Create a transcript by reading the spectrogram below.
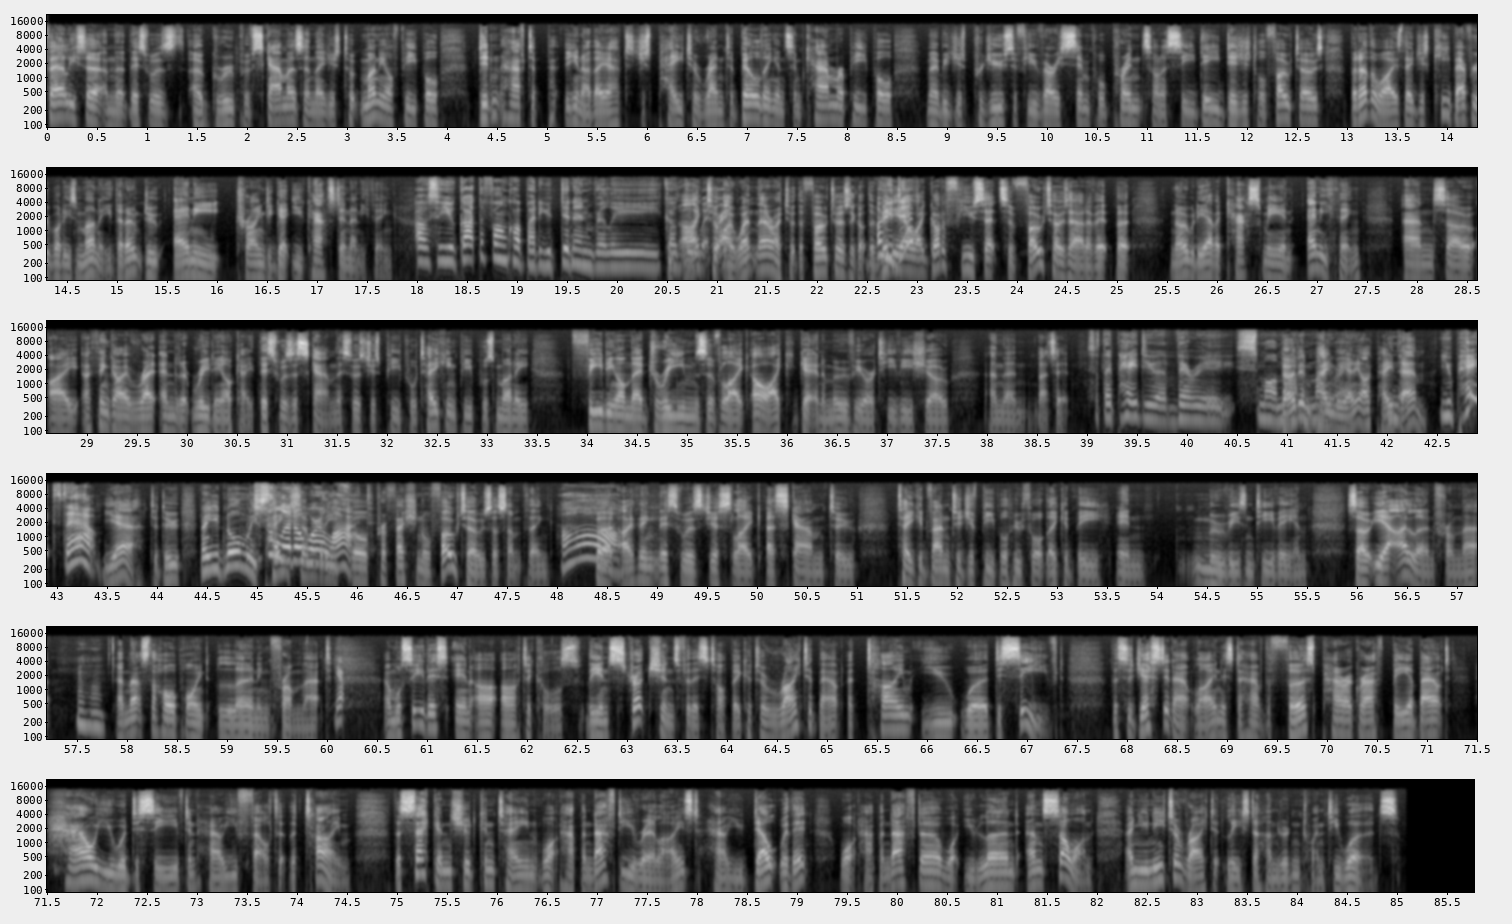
fairly certain that this was a group of scammers and they just took money off people didn't have to you know they had to just pay to rent a building and some camera people maybe just produce a few very simple prints on a CD digital photos but otherwise they just keep everybody's money they don't do any trying to get you cast in anything Oh, so you got the phone call, but you didn't really go do I it, took right? I went there I took the photos I got the Oh, video? I got a few sets of photos out of it but nobody ever cast me in anything and so I I think I re ended up reading okay this was a scam this was just people taking people's money feeding on their dreams of like oh I could get in a movie or a TV show and then that's it So they paid you a very small no amount they didn't money, pay me right? any I paid No. them You paid them. yeah to do now you'd normally Just pay little or a somebody for professional photos or something Oh. but ah. I think this was just like a scam to take advantage of people who thought they could be in movies and TV. And so, yeah, I learned from that. Mm-hmm. And that's the whole point learning from that. Yep. And we'll see this in our articles. The instructions for this topic are to write about a time you were deceived. The suggested outline is to have the first paragraph be about how you were deceived and how you felt at the time. The second should contain what happened after you realized, how you dealt with it, what happened after, what you learned, and so on. And you need to write at least 120 words.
